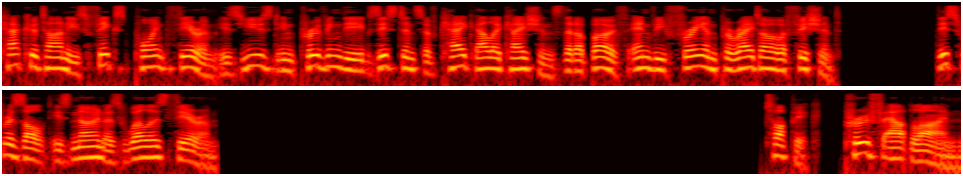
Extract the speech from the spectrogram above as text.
Kakutani's fixed point theorem is used in proving the existence of cake allocations that are both envy-free and Pareto efficient. This result is known as Weller's theorem. Proof outline.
